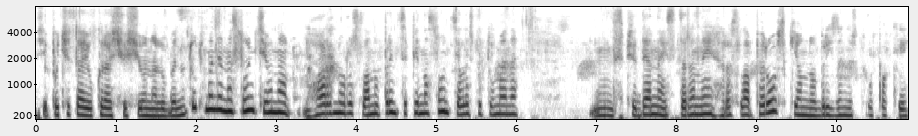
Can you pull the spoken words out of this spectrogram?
Ще почитаю краще, що вона любить. Ну тут в мене на сонці вона гарно росла. Ну, в принципі, на сонці, але ж тут у мене з південної сторони росла перовські, воно обрізані струпаки.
